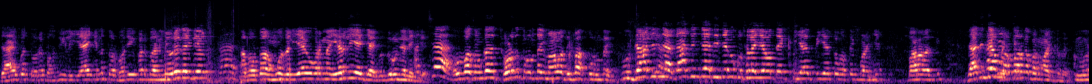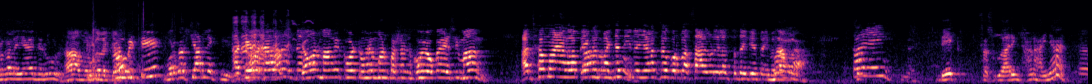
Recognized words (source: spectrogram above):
जाए बा तोरे भौजी ले जाएगी ना तोर भौजी पर बहनी और गई बेल हाँ। अब ओका हमो से लिया ओकरा ना यार ले जाए दोनों जने के अच्छा। वो बस उनका छोड़ के तुरंत ही मामा दे बस तुरंत ही। जा दिन जा जा दिन जा दिन जा कुछ ले जाओ ते खिया पिया तो वैसे बढ़िया बारह बजे जा दिन जा मरकर का बनवाई थे मुर्गा ले आए ज़रूर। हाँ मुर्गा ले सुन जाओ बिट्टी मुर्गा चार लेग पीस। अच्छे हाँ, बताओ एकदम। जौन मांगे को तोहरे मन पसंद कोई होगा ऐसी मांग। अच्छा मैं अगला पैसा पैसा तीन हज़ार से ओकर बाद साल अलग से दे देता ही मांग। बता ला का यही देख ससुरारी थान है ना? हाँ।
